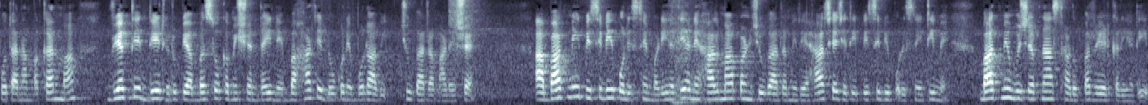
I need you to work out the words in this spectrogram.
પોતાના મકાનમાં વ્યક્તિ દીઠ રૂપિયા બસો કમિશન લઈને બહારથી લોકોને બોલાવી જુગાર રમાડે છે. આ બાતમી પીસીબી પોલીસને મળી હતી અને હાલમાં પણ જુગાર રમી રહ્યા છે, જેથી પીસીબી પોલીસની ટીમે બાતમી મુજબના સ્થળ ઉપર રેડ કરી હતી.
